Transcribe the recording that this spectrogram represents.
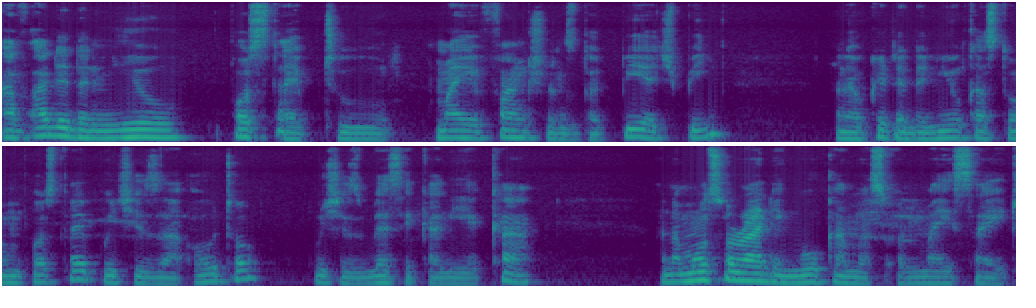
I've added a new post type to my functions.php and I've created a new custom post type which is a auto, which is basically a car, and I'm also running WooCommerce on my site,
